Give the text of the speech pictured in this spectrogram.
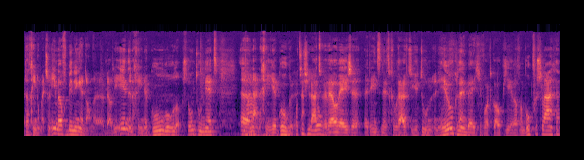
dat ging nog met zo'n e-mailverbinding en dan eh, belde je in en dan ging je naar Google, dat bestond toen net. Ja. Nou, dan ging je googlen. Nou, laten we wel wezen, het internet gebruikte je toen een heel klein beetje voor het kopiëren van boekverslagen.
